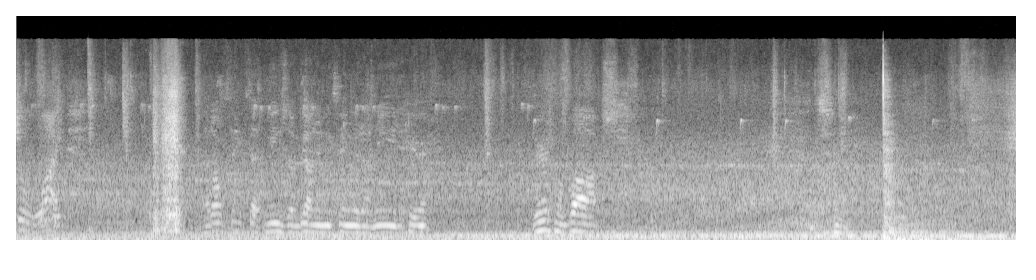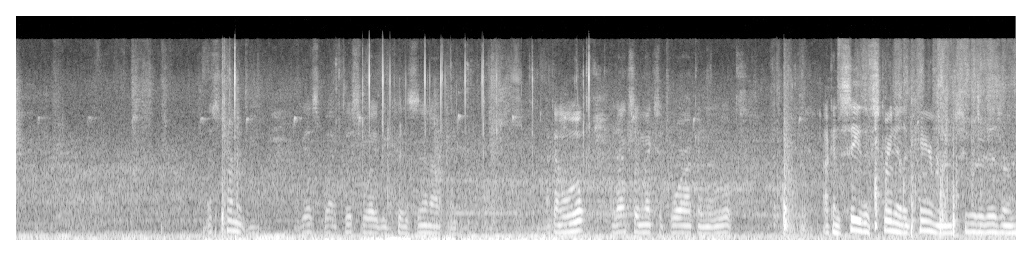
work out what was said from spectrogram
so light. I don't think that means I've got anything that I need here. There's my box. Let's, Let's turn it, I guess, back this way because then I can, I can look. It actually makes it to where I can look. I can see the screen of the camera and see what it is I'm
